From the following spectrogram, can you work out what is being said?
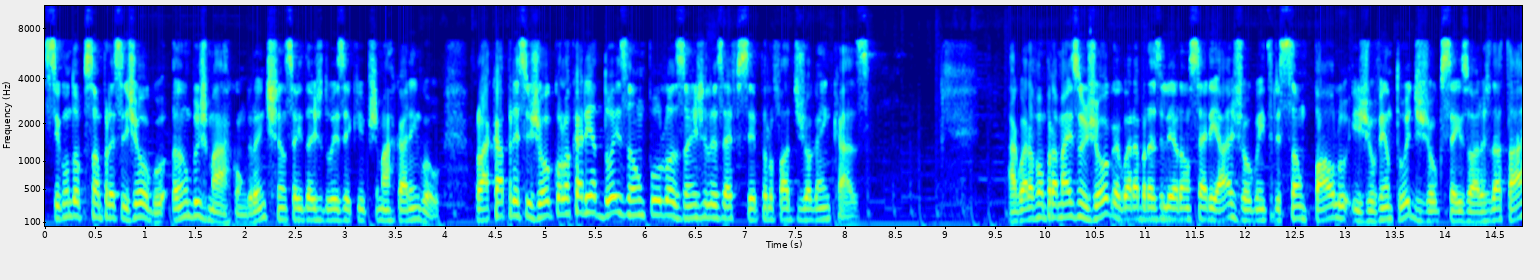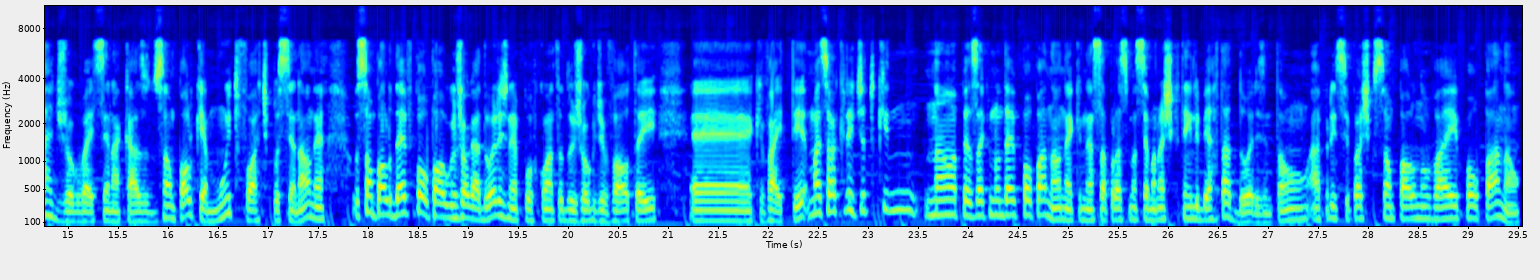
Segunda opção para esse jogo, ambos marcam, grande chance aí das duas equipes marcarem gol. Placar para esse jogo colocaria 2 a 1 pro Los Angeles FC pelo fato de jogar em casa. Agora vamos para mais um jogo, agora Brasileirão Série A, jogo entre São Paulo e Juventude, jogo 6 horas da tarde, jogo vai ser na casa do São Paulo, que é muito forte por sinal, né? O São Paulo deve poupar alguns jogadores, né, por conta do jogo de volta aí é, que vai ter, mas eu acredito que não, apesar que não deve poupar não, né, que nessa próxima semana acho que tem Libertadores, então a princípio acho que o São Paulo não vai poupar não.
